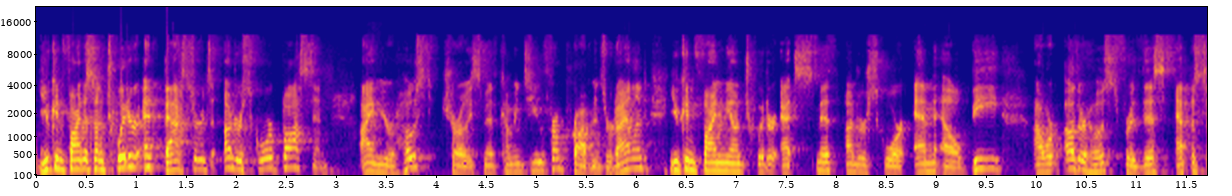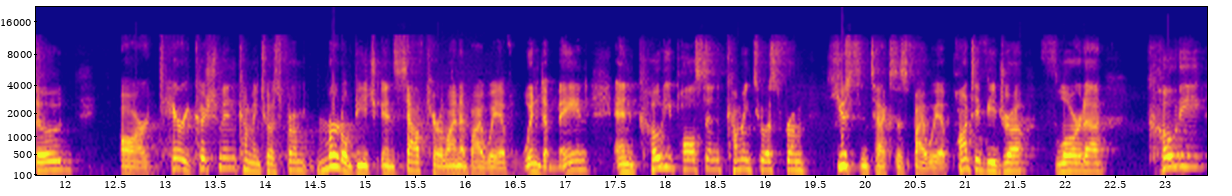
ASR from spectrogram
You can find us on Twitter at bastards underscore Boston. I'm your host, Charlie Smith, coming to you from Providence, Rhode Island. You can find me on Twitter at Smith underscore MLB. Our other host for this episode are Terry Cushman coming to us from Myrtle Beach in South Carolina by way of Windham, Maine, and Cody Paulsen coming to us from Houston, Texas by way of Ponte Vedra, Florida. Cody,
